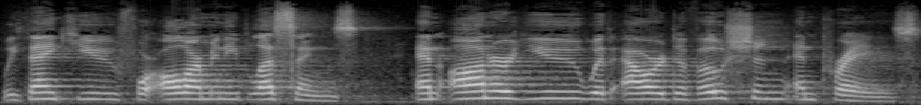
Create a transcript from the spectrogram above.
We thank you for all our many blessings and honor you with our devotion and praise.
